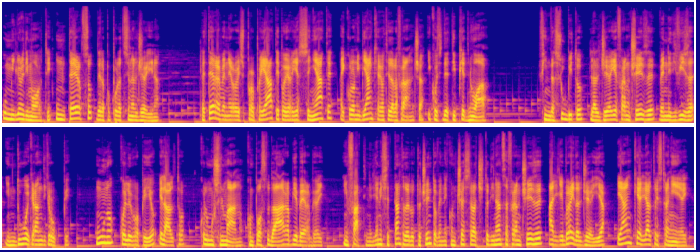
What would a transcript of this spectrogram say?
un milione di morti, un terzo della popolazione algerina. Le terre vennero espropriate e poi riassegnate ai coloni bianchi arrivati dalla Francia, i cosiddetti Pied Noirs. Fin da subito l'Algeria francese venne divisa in due grandi gruppi, uno quello europeo e l'altro quello musulmano, composto da arabi e berberi. Infatti negli anni 70 dell'Ottocento venne concessa la cittadinanza francese agli ebrei d'Algeria e anche agli altri stranieri,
